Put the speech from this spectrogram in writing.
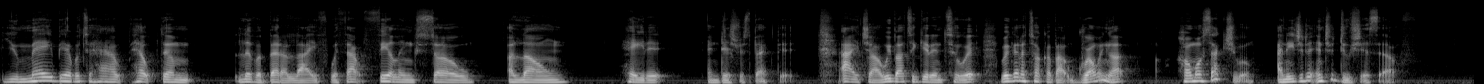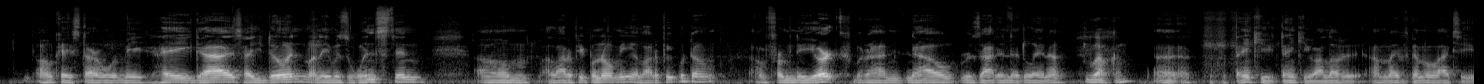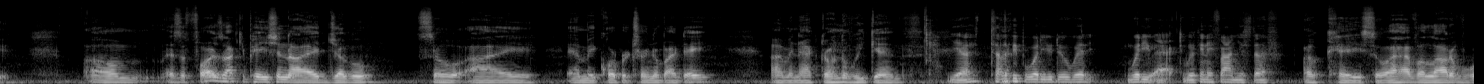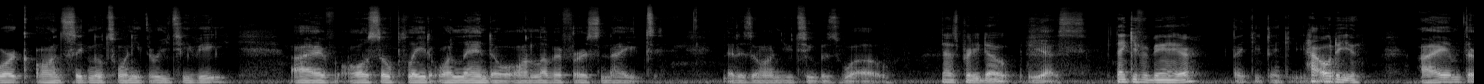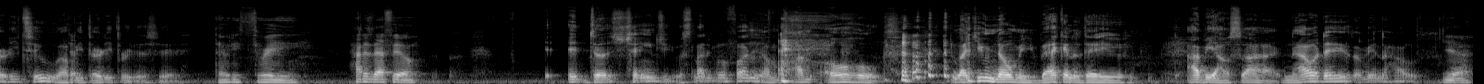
you may be able to have help them live a better life without feeling so alone, hated, and disrespected. All right, y'all, we about to get into it. We're going to talk about growing up homosexual. I need you to introduce yourself. Okay, starting with me. Hey guys, how you doing? My name is Winston. Um, a lot of people know me, a lot of people don't. I'm from New York, but I now reside in Atlanta. Welcome. Uh, thank you, thank you. I love it. I'm not even gonna lie to you. Um, as far as occupation, I juggle So I am a corporate trainer by day. I'm an actor on the weekends. Yeah. Tell the people what do you do? Where where do you act? Where can they find your stuff? Okay, so I have a lot of work on Signal 23 TV. I've also played Orlando on Love at First Night. That is on YouTube as well. That's pretty dope. Yes. Thank you for being here. Thank you, thank you. How old are you? I am 32. I'll be 33 this year. 33. How does that feel? It, does change you. It's not even funny. I'm I'm old. like you know me. Back in the day, I'd be outside. Nowadays, I'm in the house. Yeah.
